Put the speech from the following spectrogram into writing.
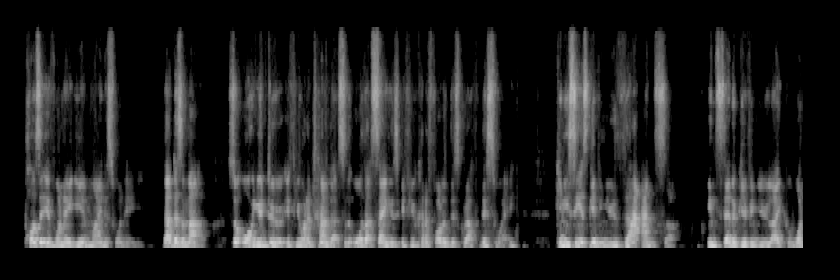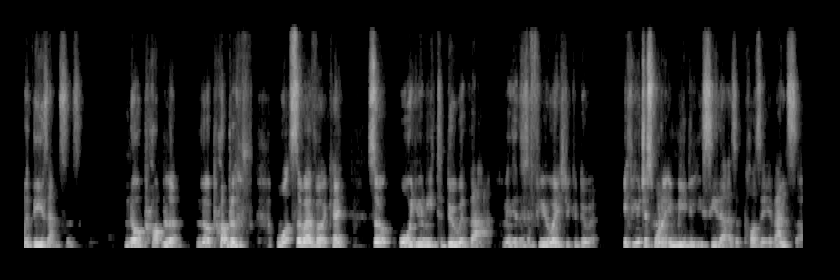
positive 180 and minus 180. That doesn't matter. So all you do, if you want to turn that, so all that's saying is if you kind of follow this graph this way, can you see it's giving you that answer instead of giving you like one of these answers? No problem, no problem whatsoever, okay? So all you need to do with that, I mean, there's a few ways you could do it. If you just want to immediately see that as a positive answer,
